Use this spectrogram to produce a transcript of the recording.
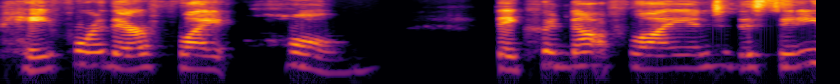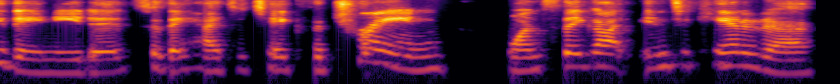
pay for their flight home. They could not fly into the city they needed. So they had to take the train once they got into Canada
